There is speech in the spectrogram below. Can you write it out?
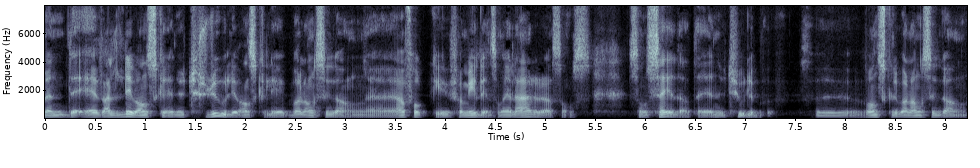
men, det er veldig vanskelig, en utrolig vanskelig balansegang. Jeg har folk i familien som er lærere, som, som sier det, at det er en utrolig vanskelig balansegang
